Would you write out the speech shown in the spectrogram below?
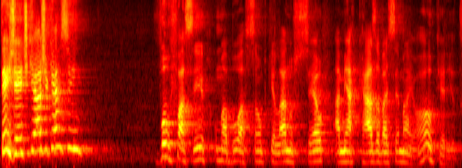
Tem gente que acha que é assim. Vou fazer uma boa ação, porque lá no céu a minha casa vai ser maior, oh, querido.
